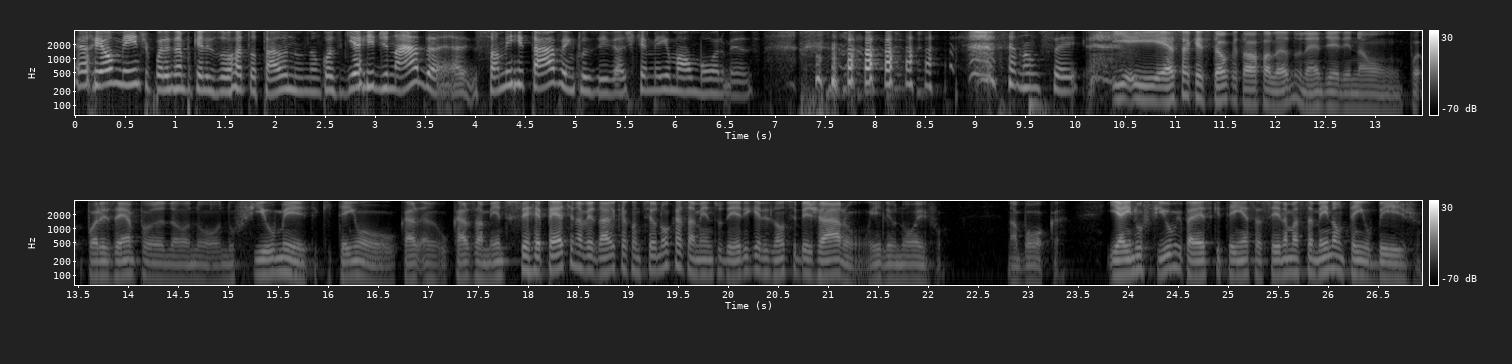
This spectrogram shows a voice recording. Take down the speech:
Eu realmente, por exemplo, aquele Zorra Total, eu não, não conseguia rir de nada, eh, só me irritava, inclusive. Acho que é meio mau humor mesmo. não sei. E, e essa questão que eu tava falando, né, de ele não, por, por exemplo, no, no, no filme que tem o, o casamento, se repete, na verdade, o que aconteceu no casamento dele, que eles não se beijaram, ele e o noivo, na boca. E aí no filme parece que tem essa cena, mas também não tem o beijo.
